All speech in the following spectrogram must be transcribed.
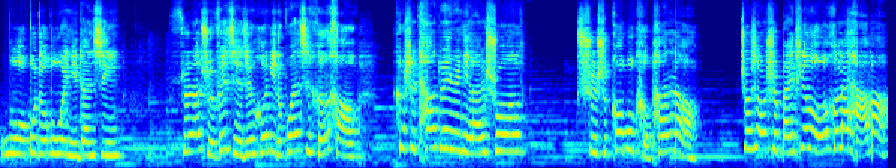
我不得不为你担心。虽然雪飞姐姐和你的关系很好，可是她对于你来说却是高不可攀的，就像是白天鹅和癞蛤蟆，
